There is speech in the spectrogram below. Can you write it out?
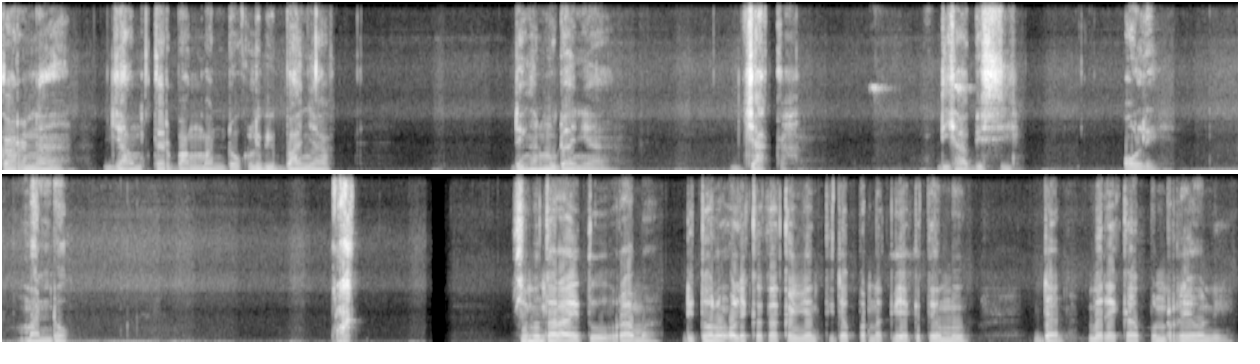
Karena jam terbang mandok lebih banyak, dengan mudahnya Jaka dihabisi oleh mandok. Sementara itu Rama ditolong oleh kakaknya yang tidak pernah ia ketemu dan mereka pun reuni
